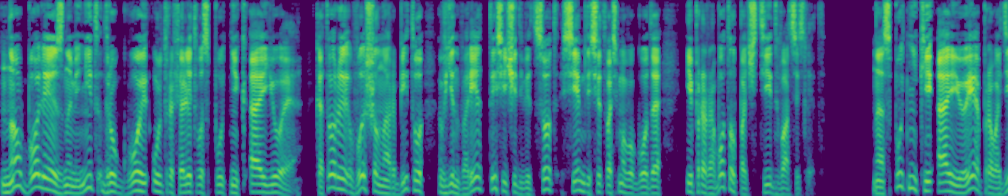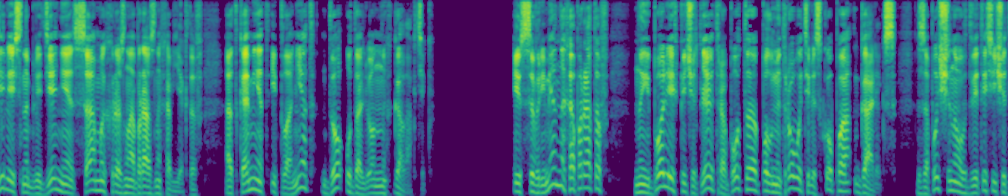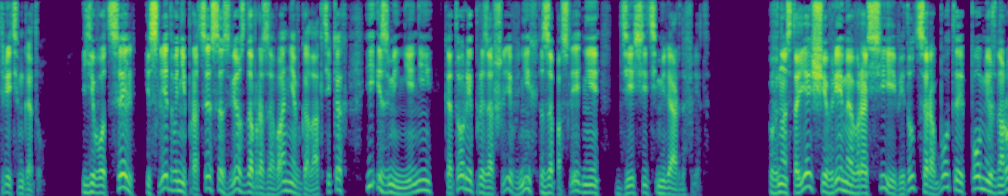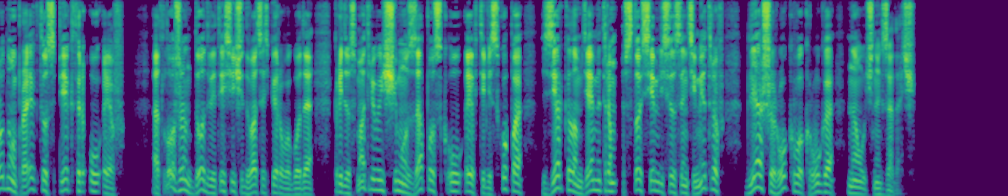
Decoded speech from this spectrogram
Но более знаменит другой ультрафиолетовый спутник IUE, который вышел на орбиту в январе 1978 года и проработал почти 20 лет. На спутнике IUE проводились наблюдения самых разнообразных объектов, от комет и планет до удаленных галактик. Из современных аппаратов наиболее впечатляет работа полуметрового телескопа «Галикс», запущенного в 2003 году. Его цель — исследование процесса звездообразования в галактиках и изменений, которые произошли в них за последние 10 миллиардов лет. В настоящее время в России ведутся работы по международному проекту «Спектр-УФ», отложен до 2021 года, предусматривающему запуск УФ-телескопа зеркалом диаметром 170 см для широкого круга научных задач.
